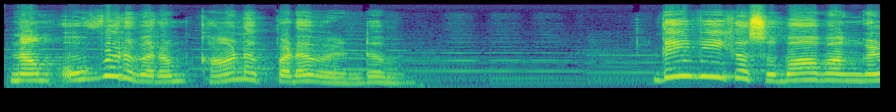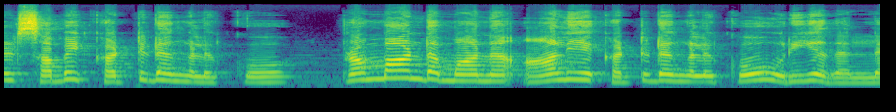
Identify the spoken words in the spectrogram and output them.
நாம் ஒவ்வொருவரும் காணப்பட வேண்டும். தெய்வீக சுபாவங்கள் சபை கட்டிடங்களுக்கோ பிரம்மாண்டமான ஆலய கட்டிடங்களுக்கோ உரியதல்ல.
